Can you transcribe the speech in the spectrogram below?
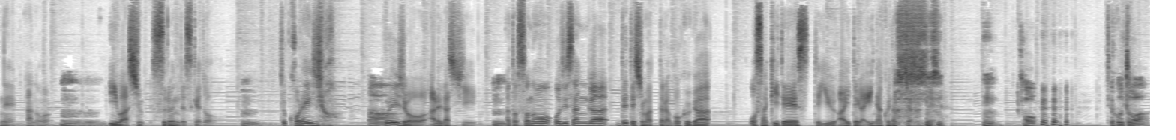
ね、あの、うん。うん。意はしするんですけど、うん。ちょ、これ以上、あこれ以上あれだし、うん、あとそのおじさんが出てしまったら僕がお先ですっていう相手がいなくなっちゃうんで、うん。お。ってことは、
